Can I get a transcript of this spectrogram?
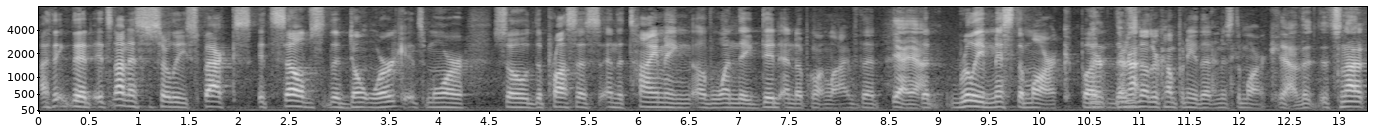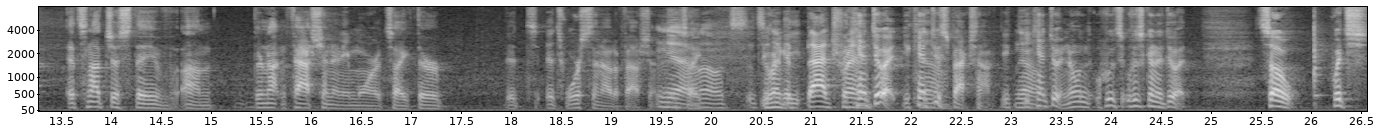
I think that it's not necessarily SPACs itself that don't work. It's more so the process and the timing of when they did end up going live that Yeah, yeah. that really missed the mark. But They're- they're there's not- another company that missed the mark. Yeah, it's not. It's not just they've. Um, they're not in fashion anymore. It's like they're. It's it's worse than out of fashion. Yeah, it's like, no, it's- it's you wanna a bad trend. You can't do it. You can't do No. SPACs now. You, you can't do it. No one. Who's who's going to do it? So, which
